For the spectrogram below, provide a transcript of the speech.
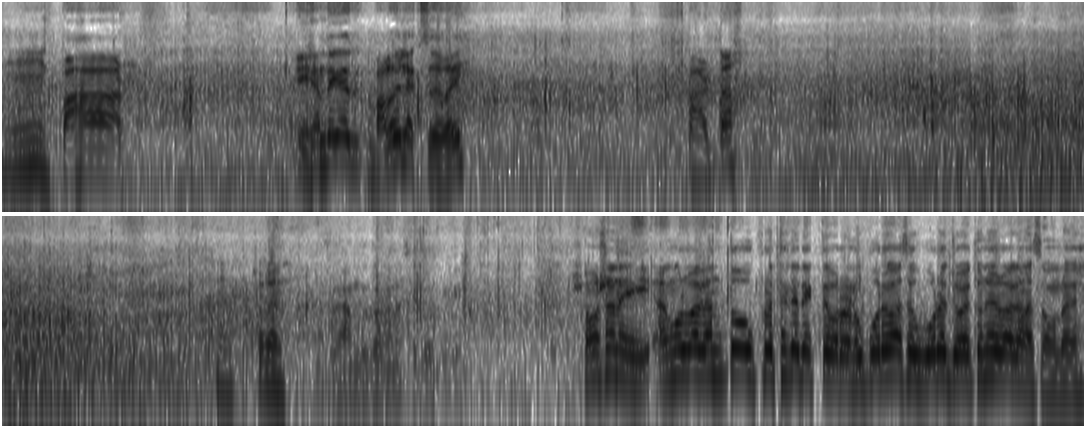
হুম পাহাড়। এখান থেকে ভালোই লাগছে ভাই। পাহাড়টা। চলেন। আঙ্গুর বাগান আছে ওইদিকে সমস্যা নেই আঙুর বাগান তো উপরে থেকে দেখতে পারবেন। উপরেও আছে উপরে জয়তুনের বাগান আছে মনে হয়।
